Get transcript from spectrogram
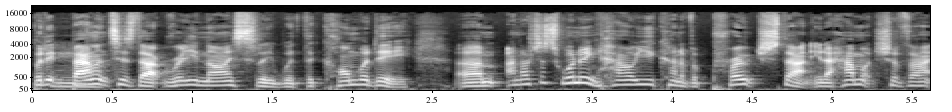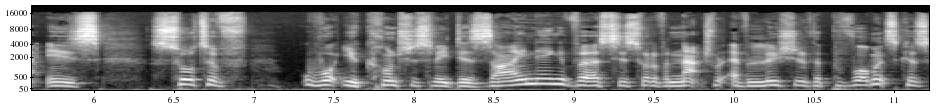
But it mm. balances that really nicely with the comedy. Um, and I was just wondering how you kind of approach that. You know, how much of that is sort of what you're consciously designing versus sort of a natural evolution of the performance because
